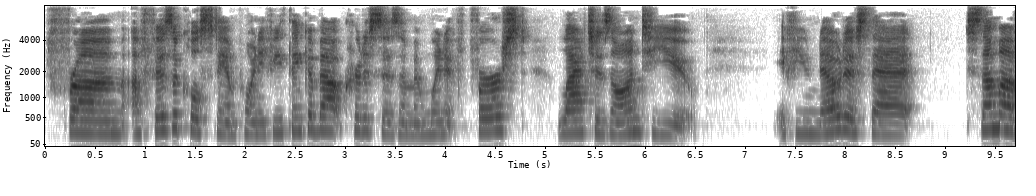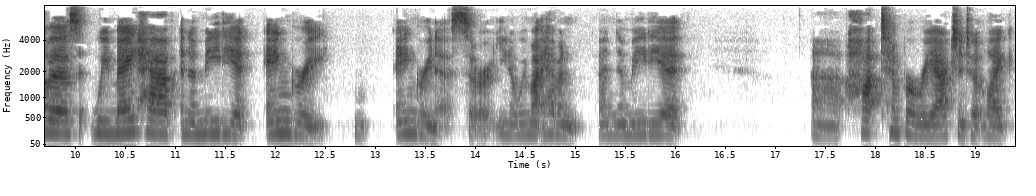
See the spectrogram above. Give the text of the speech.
from a physical standpoint, if you think about criticism and when it first latches on to you, if you notice that some of us, we may have an immediate angry angriness or you know we might have an, an immediate uh, hot temper reaction to it like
